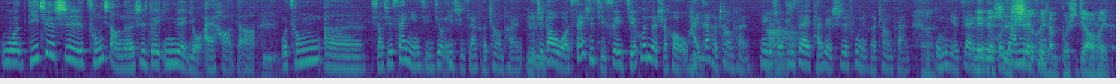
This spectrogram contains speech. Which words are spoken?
我的确是从小呢是对音乐有爱好的啊。我从呃小学三年级就一直在合唱团，一直到我三十几岁结婚的时候，我还在合唱团。那个时候是在台北市妇女合唱团，我们也在这个国家音乐厅。社会上不是教会的，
